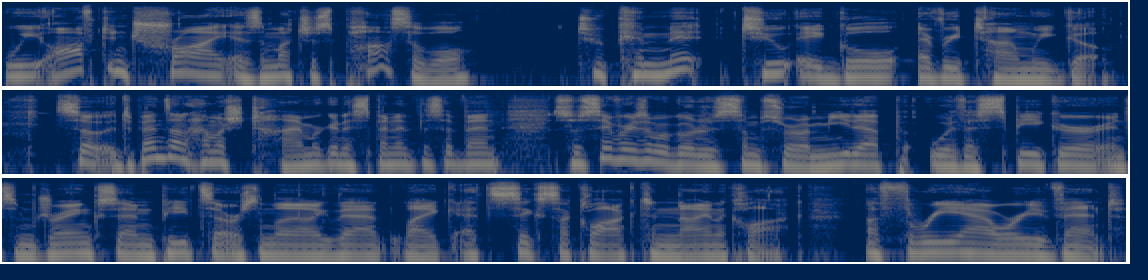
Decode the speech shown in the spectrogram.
we often try as much as possible to commit to a goal every time we go. So it depends on how much time we're going to spend at this event. So, say for example, we go to some sort of meetup with a speaker and some drinks and pizza or something like that, like at six o'clock to nine o'clock, a three hour event.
